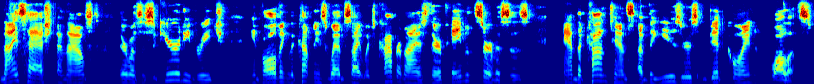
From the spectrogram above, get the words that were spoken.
NiceHash announced there was a security breach involving the company's website, which compromised their payment services and the contents of the users' Bitcoin wallets.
